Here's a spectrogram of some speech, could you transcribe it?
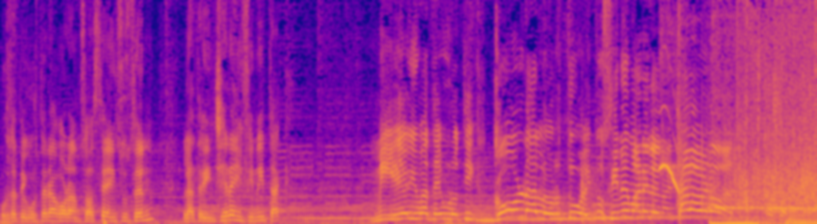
urtetik urtera gorantzoa zea zuzen, La Trinchera Infinitak, milioi bat eurotik gora lortu baitu zinemaren eta txalabero bat!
